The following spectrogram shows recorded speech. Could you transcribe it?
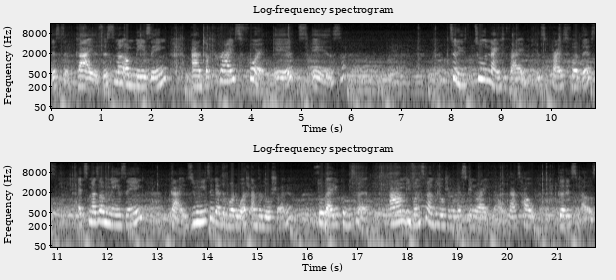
This is it, guys. This smells amazing, and the price for it is ninety five. Is price for this. It smells amazing. Guys you need to get the body wash and the lotion so that you could be smelling i'm even smelling the lotion on my skin right now. That's how good it smells.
